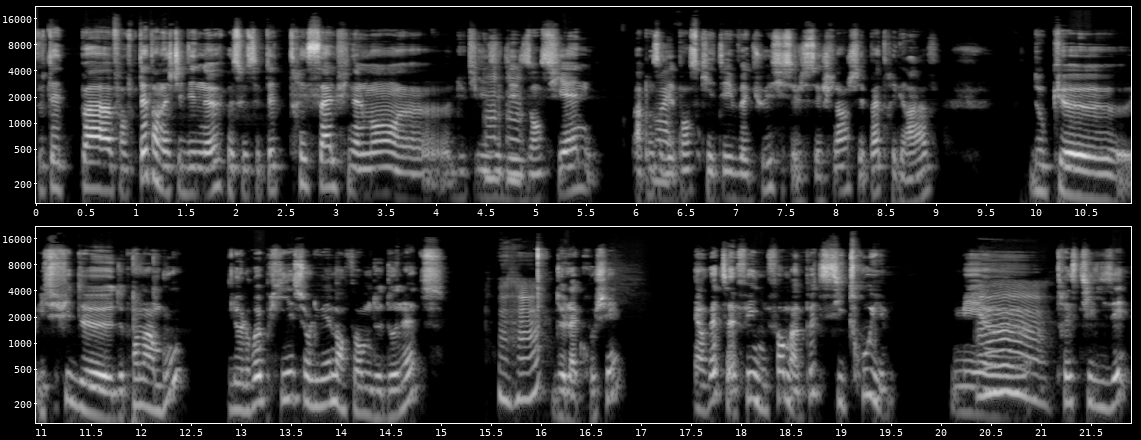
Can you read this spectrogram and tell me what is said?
peut-être pas, enfin peut-être en acheter des neuves parce que c'est peut-être très sale finalement euh, d'utiliser Mm, des anciennes. Après ça dépend ce qui était évacué. Si c'est le sèche-linge, c'est pas très grave. Donc euh, il suffit de, de prendre un bout, de le replier sur lui-même en forme de donut, Mhm. de l'accrocher, et en fait ça fait une forme un peu de citrouille, mais euh, Mm. très stylisée.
